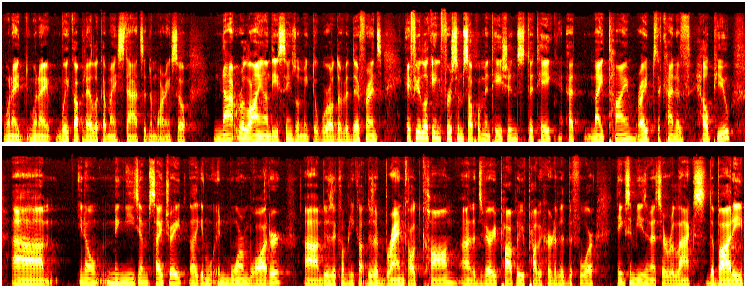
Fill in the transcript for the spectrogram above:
when I when I wake up and I look at my stats in the morning. So not relying on these things will make the world of a difference. If you're looking for some supplementations to take at nighttime, right, to kind of help you, um, you know, magnesium citrate, like in, in warm water. Um, there's a company called, there's a brand called Calm uh, that's very popular. You've probably heard of it before. Take some magnesium to relax the body.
